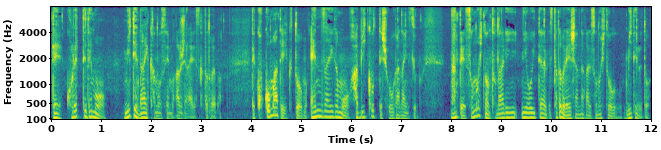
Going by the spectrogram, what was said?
で、これってでも、見てない可能性もあるじゃないですか、例えば。でここまで行くともう冤罪がもうはびこってしょうがないんですよ。なんてその人の隣に置いてある例えば電車の中でその人を見てると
